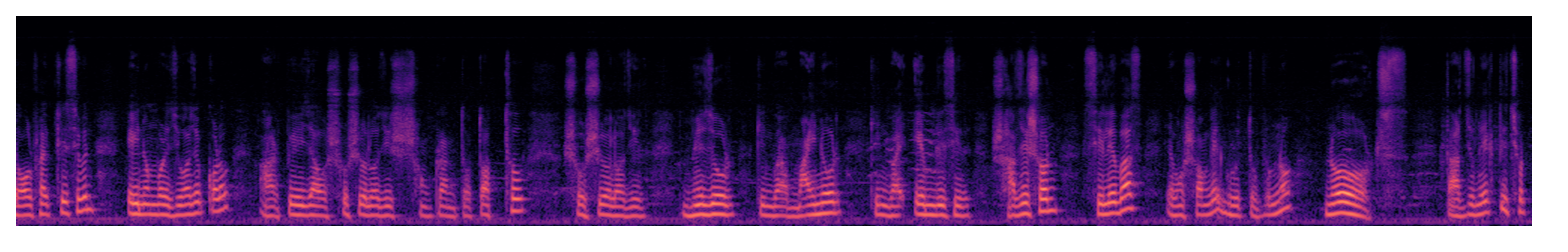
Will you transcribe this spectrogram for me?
double five three seven এই নম্বরে যোগাযোগ করো আর পেয়ে যাও সোশিওলজির সংক্রান্ত তথ্য, সোশিওলজির মেজর কিংবা মাইনর কিংবা এমডিসির সাজেশন সিলেবাস এবং সঙ্গে গুরুত্বপূর্ণ নোটস তার জন্য একটি ছোট্ট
